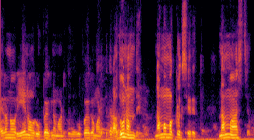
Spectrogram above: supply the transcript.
ಐರನ್ ಅವ್ರು ಏನು ಅವ್ರು ಉಪಯೋಗ ಮಾಡ್ತಿದ್ದಾರೆ ಉಪಯೋಗ ಮಾಡ್ತಿದ್ದಾರೆ ಅದು ನಮ್ಮದೇ ನಮ್ಮ ಮಕ್ಕಳಿಗೆ ಸೇರಿತ್ತು ನಮ್ಮ ಆಸ್ತಿ ಅದು.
